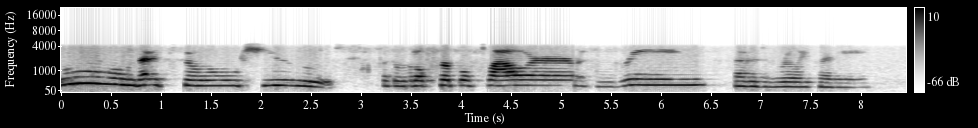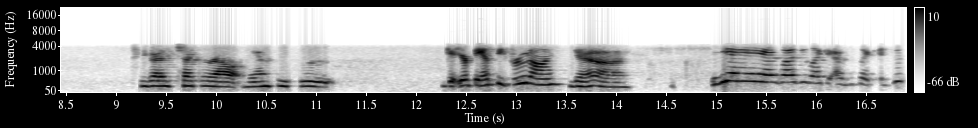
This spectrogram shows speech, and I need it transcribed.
Ooh, that is so cute. With a little purple flower with some green. That is really pretty. You guys check her out, Nancy Fruit. Get your fancy fruit on. Yeah. Yay! I'm glad you like it. I was like, is this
